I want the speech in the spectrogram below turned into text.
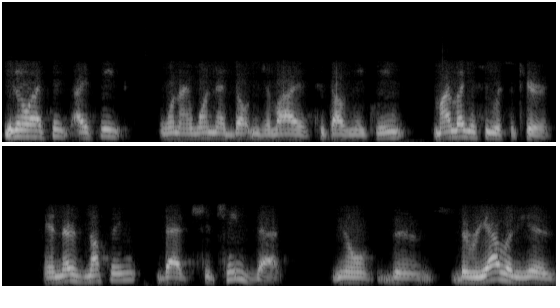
You know, I think I think when I won that belt in July of 2018, my legacy was secured, and there's nothing that should change that. You know, the the reality is,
